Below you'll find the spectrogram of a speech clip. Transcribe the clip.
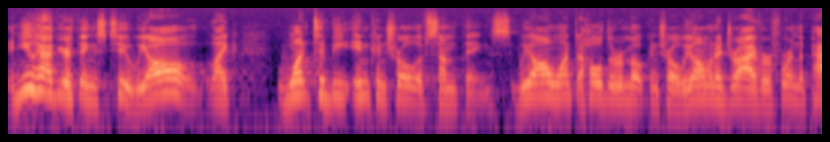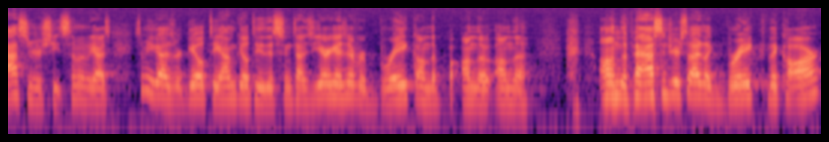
and you have your things too. We all like want to be in control of some things. We all want to hold the remote control. We all want to drive. Or if we're in the passenger seat, some of you guys, some of you guys are guilty. I'm guilty of this sometimes. You guys ever brake on the on the on the on the passenger side, like brake the car?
